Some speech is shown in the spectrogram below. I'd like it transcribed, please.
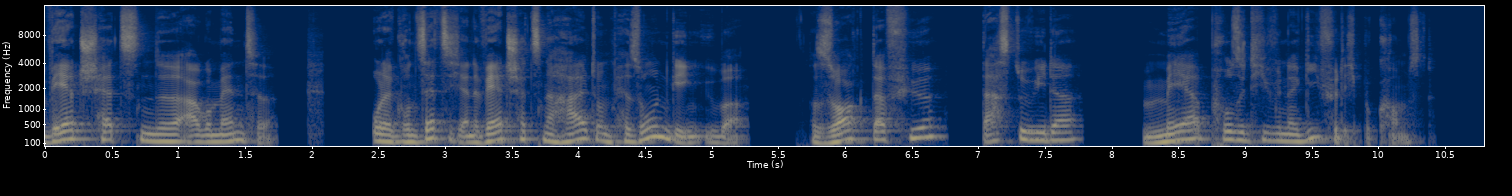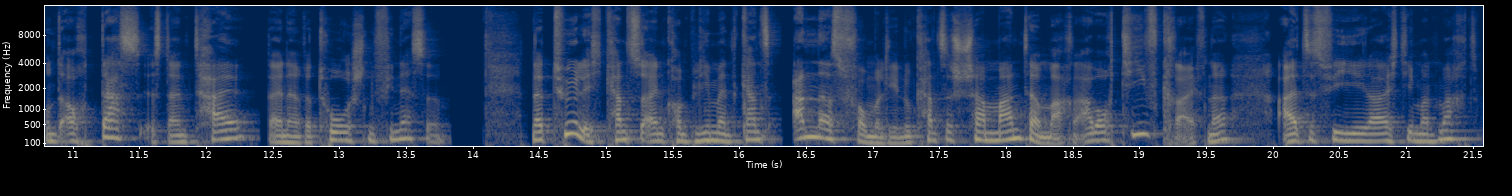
wertschätzende Argumente oder grundsätzlich eine wertschätzende Haltung Personen gegenüber sorgt dafür, dass du wieder mehr positive Energie für dich bekommst. Und auch das ist ein Teil deiner rhetorischen Finesse. Natürlich kannst du ein Kompliment ganz anders formulieren, du kannst es charmanter machen, aber auch tiefgreifender, als es vielleicht jemand macht.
